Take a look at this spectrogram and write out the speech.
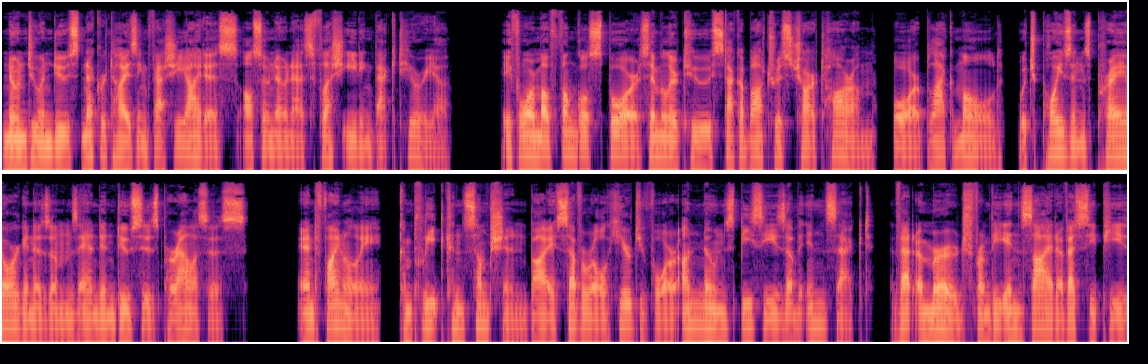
known to induce necrotizing fasciitis, also known as flesh eating bacteria. A form of fungal spore similar to Stachybotrys chartarum, or black mold, which poisons prey organisms and induces paralysis and finally, complete consumption by several heretofore unknown species of insect that emerge from the inside of SCP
